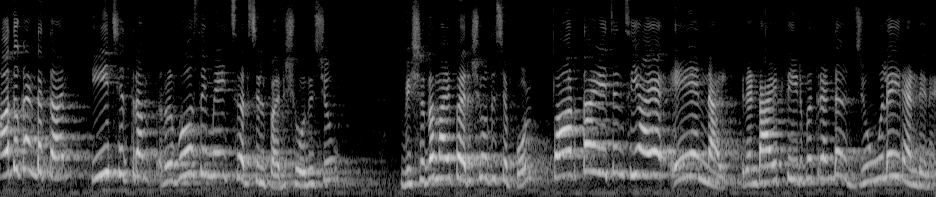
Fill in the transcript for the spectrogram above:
അത് കണ്ടെത്താൻ ഈ ചിത്രം റിവേഴ്സ് ഇമേജ് സെർച്ചിൽ പരിശോധിച്ചു. വിശദമായി പരിശോധിച്ചപ്പോൾ വാർത്താ ഏജൻസിയായ എ എൻ ഐ രണ്ടായിരത്തി ഇരുപത്തിരണ്ട് ജൂലൈ രണ്ടിന്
